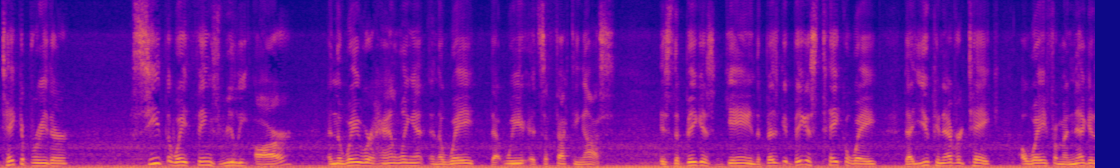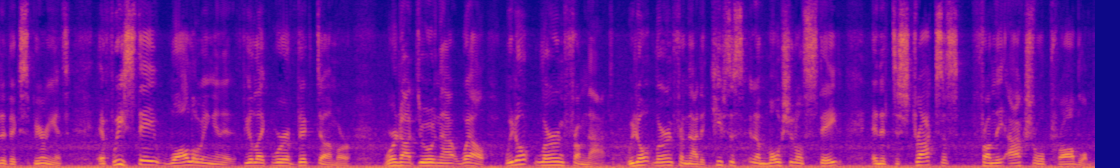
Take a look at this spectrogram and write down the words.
take a breather, see the way things really are and the way we're handling it and the way that we it's affecting us is the biggest gain, the big, biggest takeaway that you can ever take away from a negative experience. If we stay wallowing in it, feel like we're a victim or we're not doing that well, we don't learn from that. We don't learn from that. It keeps us in emotional state and it distracts us from the actual problem.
